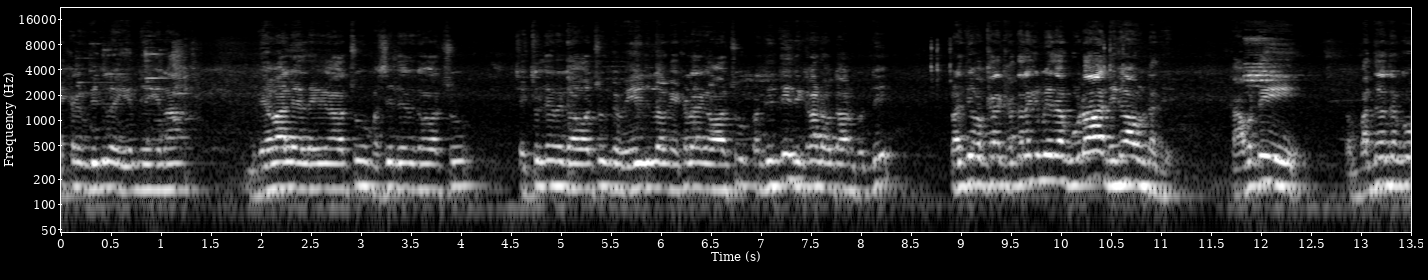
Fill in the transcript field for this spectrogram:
ఎక్కడ వీధిలో ఏం జరిగినా దేవాలయాలు కావచ్చు మసీదు కావచ్చు చర్చల దగ్గర కావచ్చు ఇంకా వేదిలో ఎక్కడ కావచ్చు ప్రతిదీ రికార్డ్ అవుతూ ఉంటుంది ప్రతి ఒక్కరి కథలకి మీద కూడా నిఘా ఉంటుంది కాబట్టి భద్రతకు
